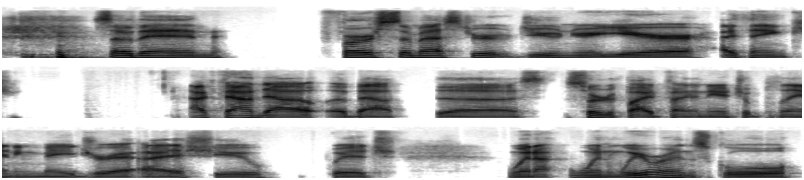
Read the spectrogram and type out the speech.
so then, first semester of junior year, I think I found out about the certified financial planning major at ISU, which when I, when we were in school,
